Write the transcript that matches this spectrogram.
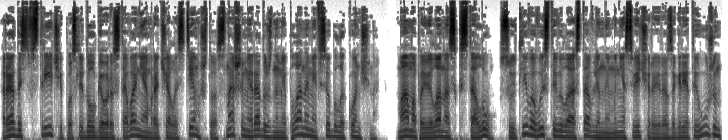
Радость встречи после долгого расставания омрачалась тем, что с нашими радужными планами все было кончено. Мама повела нас к столу, суетливо выставила оставленный мне с вечера и разогретый ужин,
